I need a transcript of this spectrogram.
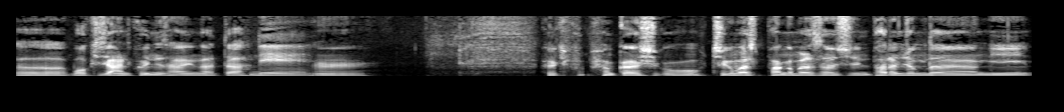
네. 어, 먹히지 않고 있는 상황인 것 같다. 네. 예. 그렇게 평가하시고 지금 말씀 방금 말씀하신 바른정당이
